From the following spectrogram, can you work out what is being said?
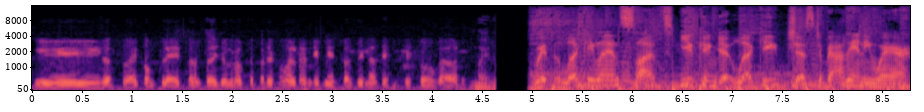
y los tuve completos, entonces yo creo que por eso fue el rendimiento al final de estos jugadores. With the Lucky Land slots, you can get lucky just about anywhere.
